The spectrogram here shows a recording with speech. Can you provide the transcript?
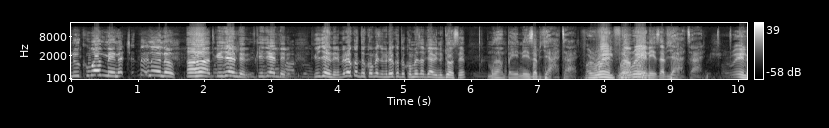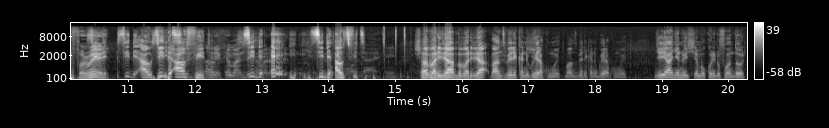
Ni ukubamena no no aha twigendere twigendere twigendere mbere yuko dukomeza mbere yuko dukomeza bya bintu byose. Mwambaye neza bya hatari. For real for mwambaye neza bya hatari. For real for real. see the see outfit the outfit. Reka banze see the kabara- eh, eh, see the outfit. Babarira babarira. Banza uberekane guhera ku nkweto banza uberekane guhera ku nkweto. Njye yanjye ntuyishyiramo ko ni rufondori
